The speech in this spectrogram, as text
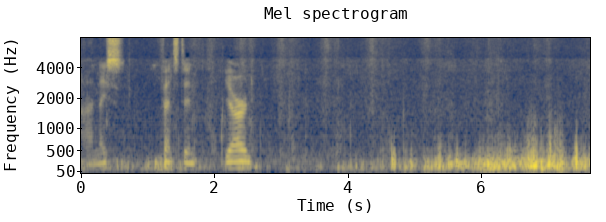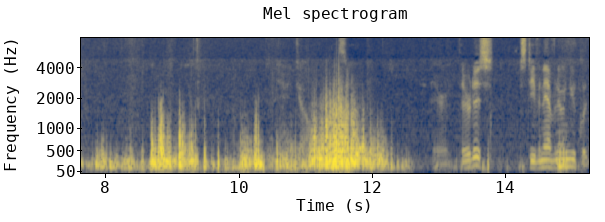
Uh, nice fenced in yard. There you go. So, there, there it is. Stephen Avenue in Euclid.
